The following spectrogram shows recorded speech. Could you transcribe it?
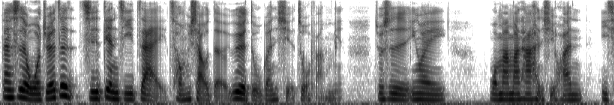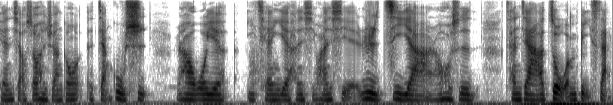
但是我觉得这其实奠基在从小的阅读跟写作方面，就是因为我妈妈她很喜欢，以前小时候很喜欢跟我讲故事，然后我也。以前也很喜欢写日记呀，然后是参加作文比赛，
